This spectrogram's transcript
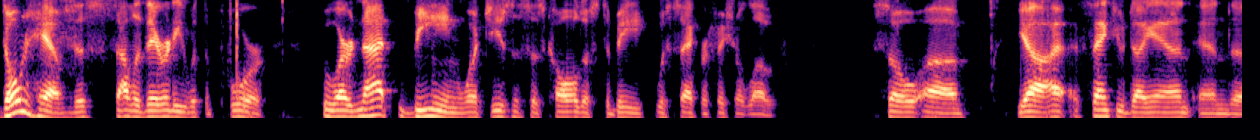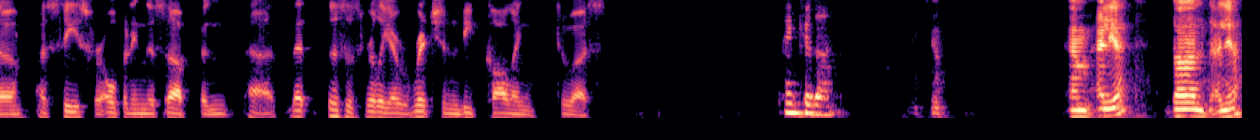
don't have this solidarity with the poor who are not being what Jesus has called us to be with sacrificial love. So, uh, yeah, I, thank you, Diane and uh, Assis, for opening this up, and uh, that this is really a rich and deep calling to us. Thank you, Don. Thank you. Um, Elliot, Donald Elliot.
